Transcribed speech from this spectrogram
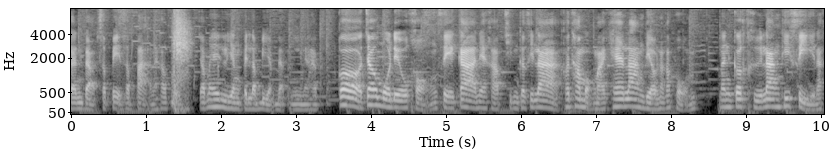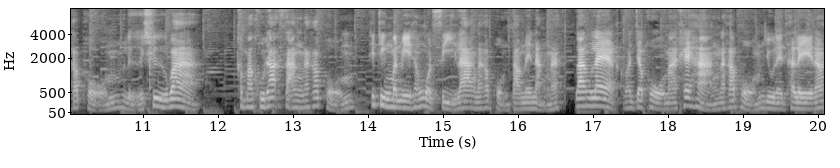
กันแบบสเปะสปะนะครับผม จะไม่เรียงเป็นระเบียบแบบนี้นะครับ ก็เจ้าโมเดลของเซกาเนี่ยครับ ชิ้นก็ซิล่าเขาทำออกมาแค่ร่างเดียวนะครับผม นั่นก็คือร่างที่4นะครับผม หรือชื่อว่า คามาคุระซังนะครับผมที่จริงมันมีทั้งหมด 4 ร่างนะครับผมตามในหนังนะ ร่างแรกมันจะโผล่มาแค่หางนะครับผมอยู่ในทะเลนะ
